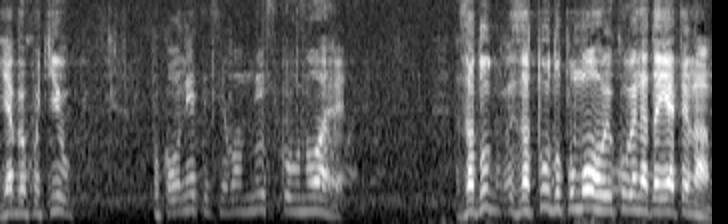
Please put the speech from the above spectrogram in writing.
я би хотів поклонитися вам низько в ноги за, за ту допомогу, яку ви надаєте нам.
